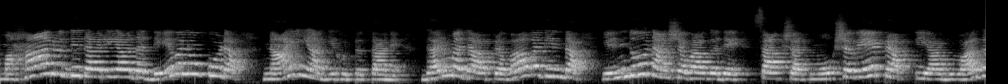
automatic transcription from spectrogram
ಮಹಾರುದ್ಧಿದಾರಿಯಾದ ದೇವನೂ ಕೂಡ ನಾಯಿಯಾಗಿ ಹುಟ್ಟುತ್ತಾನೆ. ಧರ್ಮದ ಪ್ರಭಾವದಿಂದ ಎಂದೂ ನಾಶವಾಗದೆ ಸಾಕ್ಷಾತ್ ಮೋಕ್ಷವೇ ಪ್ರಾಪ್ತಿಯಾಗುವಾಗ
